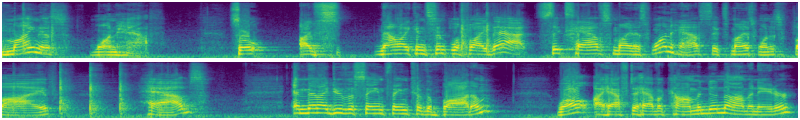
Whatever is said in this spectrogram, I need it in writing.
Minus 1 half. So I've now I can simplify that. 6 halves minus 1 half. 6 minus 1 is 5 halves. And then I do the same thing to the bottom. Well, I have to have a common denominator.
